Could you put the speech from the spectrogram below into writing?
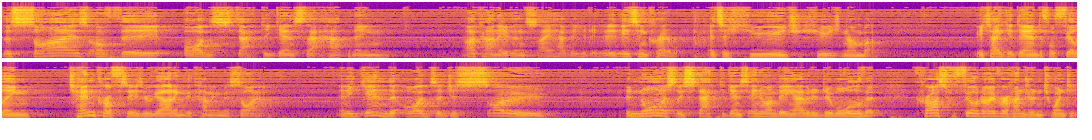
the size of the odds stacked against that happening, I can't even say how big it is. It's incredible. It's a huge, huge number. You take it down to fulfilling 10 prophecies regarding the coming Messiah. And again, the odds are just so enormously stacked against anyone being able to do all of it. Christ fulfilled over 120.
